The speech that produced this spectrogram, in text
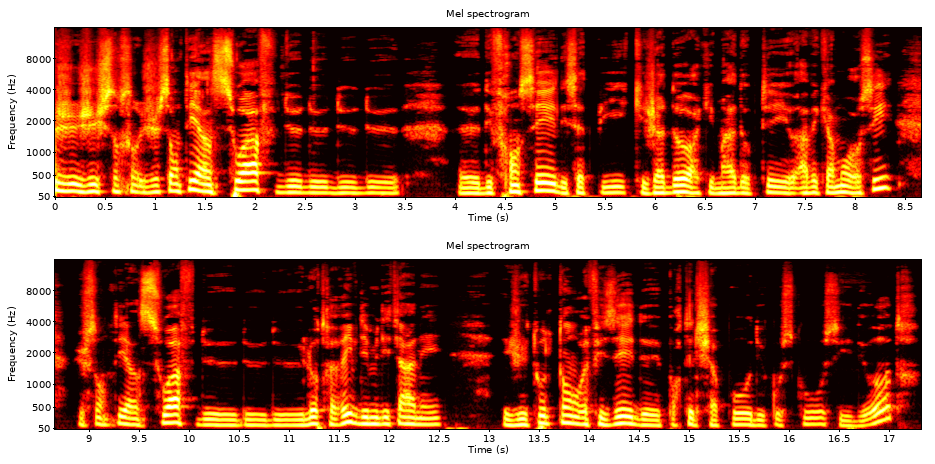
je, je, je sentais un soif de de de, de euh, des Français, des sept pays que j'adore et qui m'a adopté avec amour aussi je sentais un soif de, de, de l'autre rive des Méditerranée. Et j'ai tout le temps refusé de porter le chapeau du couscous et d'autres.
